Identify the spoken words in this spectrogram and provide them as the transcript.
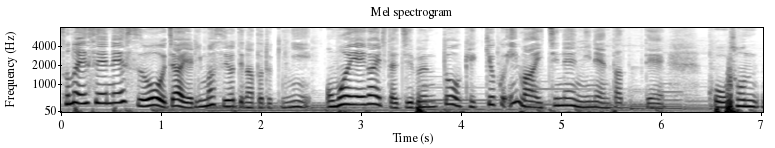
その SNS をじゃあやりますよってなった時に思い描いてた自分と結局今1年2年経ってこうそん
